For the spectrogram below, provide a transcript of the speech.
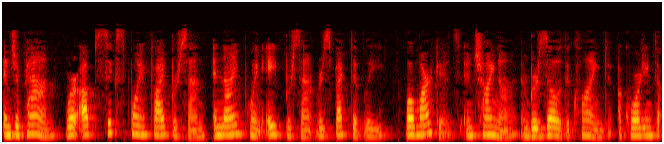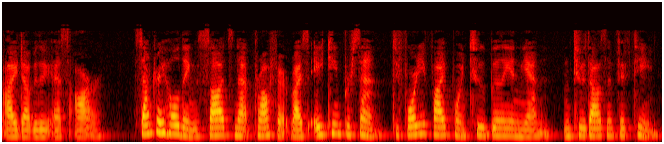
and Japan were up 6.5% and 9.8% respectively, while markets in China and Brazil declined according to IWSR. Suntory Holdings saw its net profit rise 18% to 45.2 billion yen in 2015,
